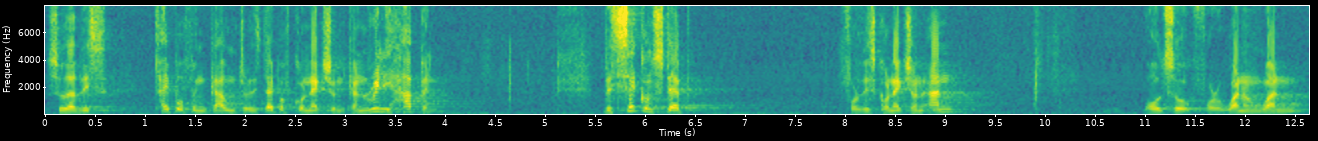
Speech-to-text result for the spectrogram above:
So that this type of encounter, this type of connection can really happen. The second step for this connection and also for one on one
